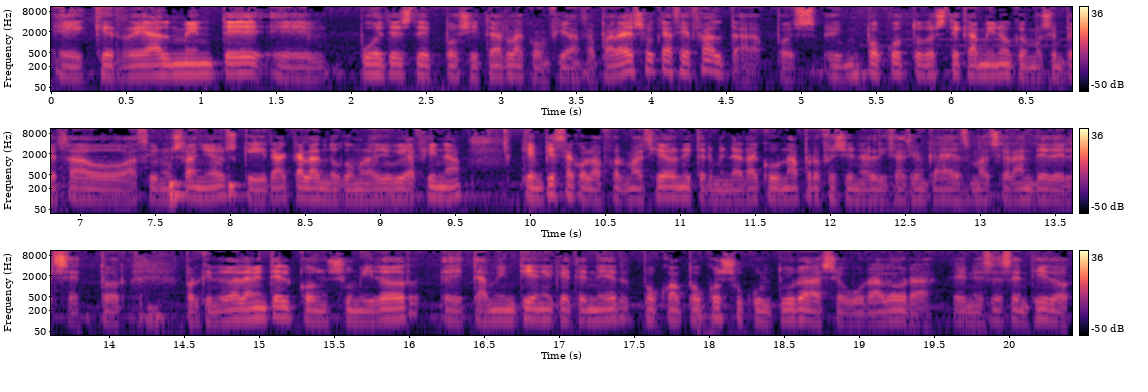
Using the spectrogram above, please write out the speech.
eh, que realmente puedes depositar la confianza. ¿Para eso qué hace falta? Pues eh, un poco todo este camino que hemos empezado hace unos años, que irá calando como la lluvia fina, que empieza con la formación y terminará con una profesionalización cada vez más grande del sector. Porque indudablemente el consumidor eh, también tiene que tener poco a poco su cultura aseguradora en ese sentido.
